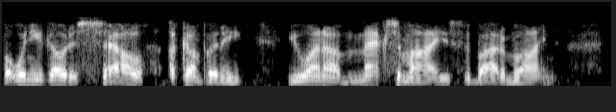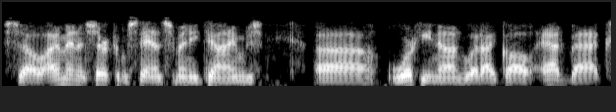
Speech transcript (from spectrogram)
But when you go to sell a company, you want to maximize the bottom line. So I'm in a circumstance many times uh, working on what I call ad backs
